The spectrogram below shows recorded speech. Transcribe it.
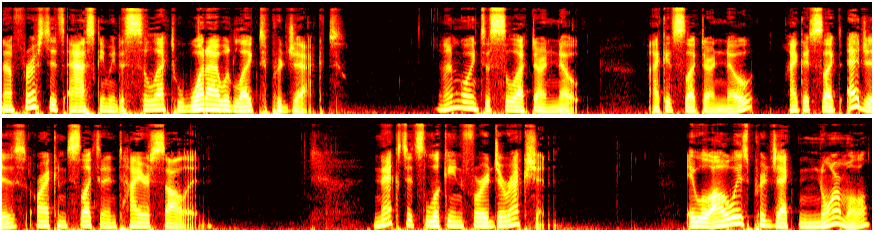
Now first it's asking me to select what I would like to project. And I'm going to select our note. I could select our note, I could select edges, or I can select an entire solid. Next, it's looking for a direction. It will always project normal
